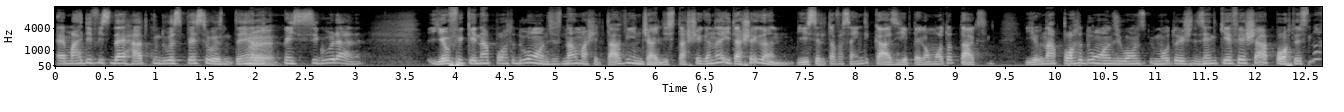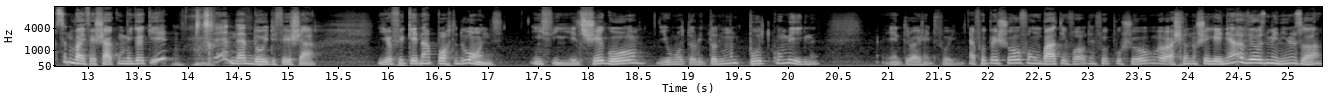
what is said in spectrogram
É mais difícil dar errado com duas pessoas. Não tem É. com quem se segurar, né? E eu fiquei na porta do ônibus. Disse, não, mas ele tá vindo já. Ele disse, tá chegando aí, tá chegando. E isso ele tava saindo de casa, ia pegar um mototáxi. E eu na porta do ônibus, e o, ônibus- o motorista dizendo que ia fechar a porta. Eu disse, não, você não vai fechar comigo aqui? É, não é doido de fechar. E eu fiquei na porta do ônibus. Enfim, ele chegou e o motorista, todo mundo puto comigo, né? Entrou, a gente foi. Aí foi pro show, foi um bate e volta, a gente foi pro show. Eu acho que eu não cheguei nem a ver os meninos lá.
